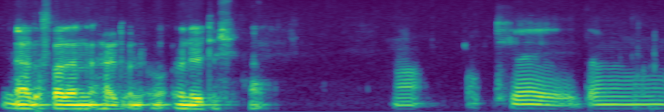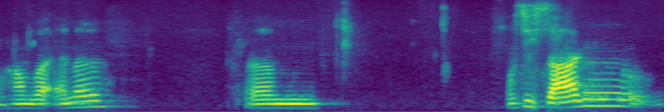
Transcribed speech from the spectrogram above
Ja, das war dann halt un unnötig. Ja. ja. Okay, dann haben wir Emil. Ähm, muss ich sagen,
